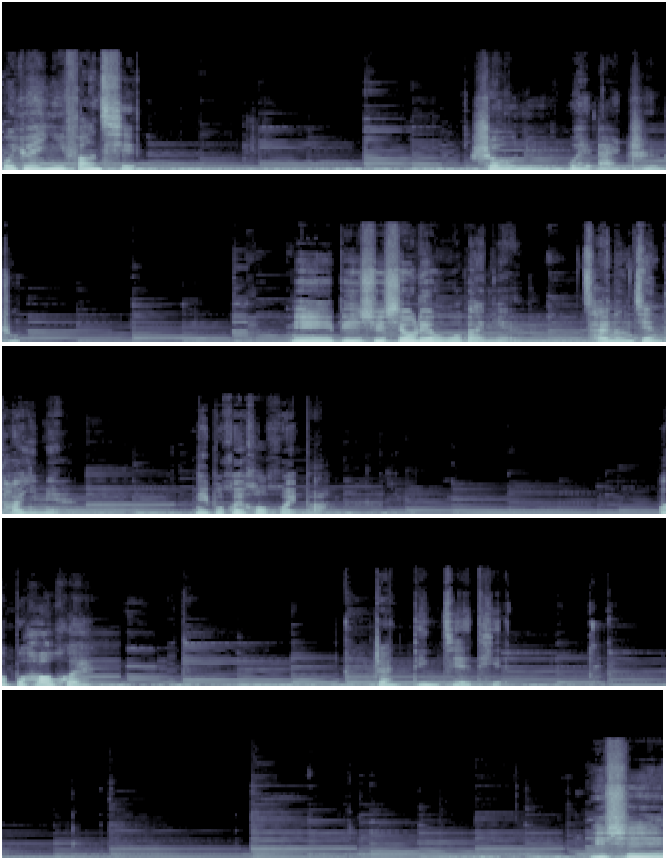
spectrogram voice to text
我愿意放弃。”少女为爱执着。你必须修炼五百年，才能见他一面。你不会后悔吧？我不后悔。斩钉截铁。于是，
